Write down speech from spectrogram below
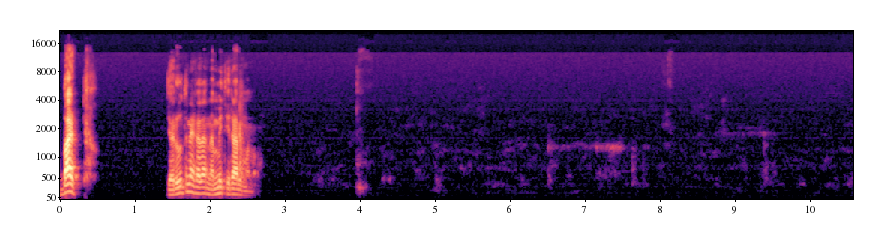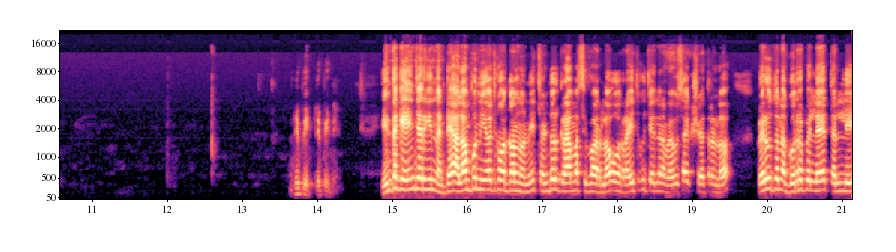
బట్ జరుగుతున్నాయి కదా నమ్మి తీరాలి మనం. Repeat repeat. ఇంతకు ఏం జరిగిందంటే అలంపూర్ నియోజకవర్గంలోని చండూరు గ్రామ శివారులో ఓ రైతుకు చెందిన వ్యవసాయ క్షేత్రంలో పెరుగుతున్న గొర్రెపిల్లె తల్లి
